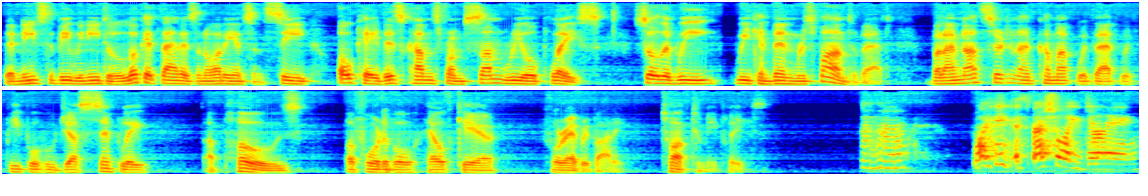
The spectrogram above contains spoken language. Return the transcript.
There needs to be we need to look at that as an audience and see, okay, this comes from some real place so that we we can then respond to that. But I'm not certain I've come up with that with people who just simply oppose affordable health care for everybody. Talk to me, please. Mm-hmm. Well, I think especially during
